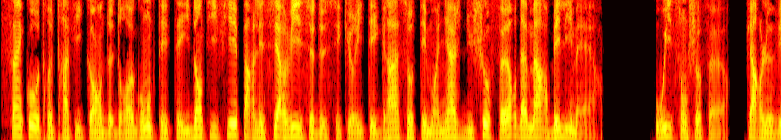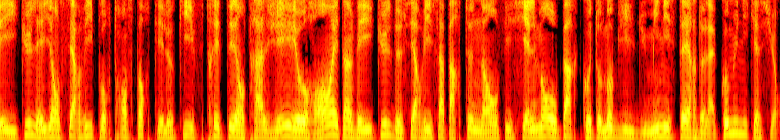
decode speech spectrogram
Cinq autres trafiquants de drogue ont été identifiés par les services de sécurité grâce au témoignage du chauffeur d'Amar Bellimer. Oui son chauffeur, car le véhicule ayant servi pour transporter le kiff traité entre Alger et Oran est un véhicule de service appartenant officiellement au parc automobile du ministère de la Communication.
